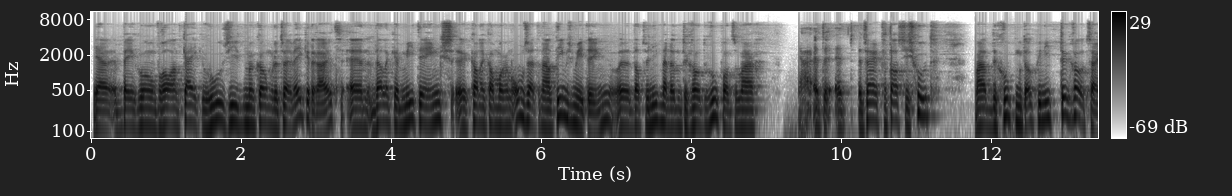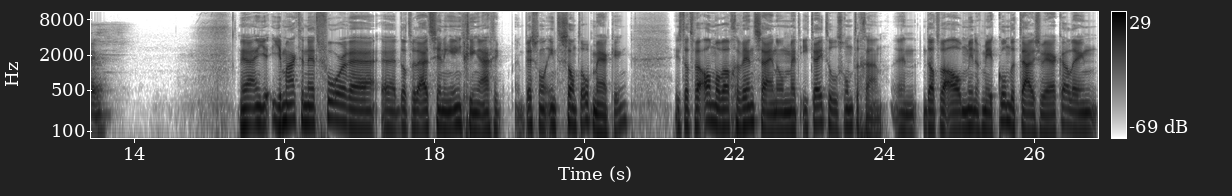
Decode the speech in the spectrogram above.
ja, ben je gewoon vooral aan het kijken hoe ziet mijn komende twee weken eruit en welke meetings kan ik allemaal gaan omzetten naar een Teams meeting. dat we niet met een te grote groep, want maar ja, het, het, het werkt fantastisch goed, maar de groep moet ook weer niet te groot zijn. Ja, en je, je maakte net voor uh, uh, dat we de uitzending ingingen eigenlijk best wel een interessante opmerking. Is dat we allemaal wel gewend zijn om met IT-tools om te gaan. En dat we al min of meer konden thuiswerken. Alleen,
